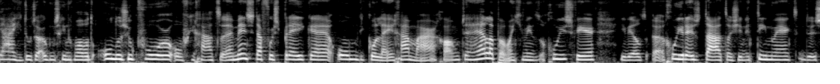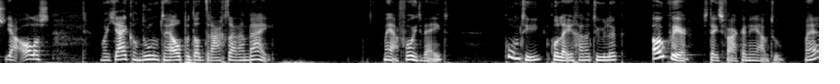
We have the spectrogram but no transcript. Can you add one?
ja, je doet er ook misschien nog wel wat onderzoek voor. Of je gaat uh, mensen daarvoor spreken om die collega maar gewoon te helpen. Want je wilt een goede sfeer. Je wilt uh, goede resultaten als je in een team werkt. Dus ja, alles wat jij kan doen om te helpen, dat draagt daaraan bij. Maar ja, voor je het weet, komt die collega natuurlijk ook weer steeds vaker naar jou toe. Maar hè,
